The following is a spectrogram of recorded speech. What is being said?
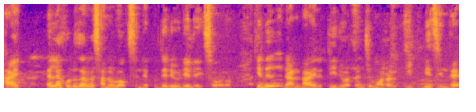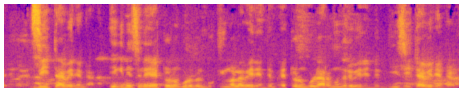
ഹായ് എല്ലാ കൂട്ടുകാർക്കും സണ്ണു ബ്ലോക്സിന്റെ പുതിയൊരു വീഡിയോയിലേക്ക് സ്വാഗതം. ഇത് രണ്ടായിരത്തി ഇരുപത്തഞ്ച് മോഡൽ ഇഗ്നിസിന്റെ സീറ്റ വേരിയന്റ് ആണ്. ഇഗ്നിസിൽ ഏറ്റവും കൂടുതൽ ബുക്കിംഗ് ഉള്ള വേരിയന്റും ഏറ്റവും കൂടുതൽ ഇറങ്ങുന്ന ഒരു വേരിയന്റും ഈ സീറ്റ വേരിയന്റ് ആണ്.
